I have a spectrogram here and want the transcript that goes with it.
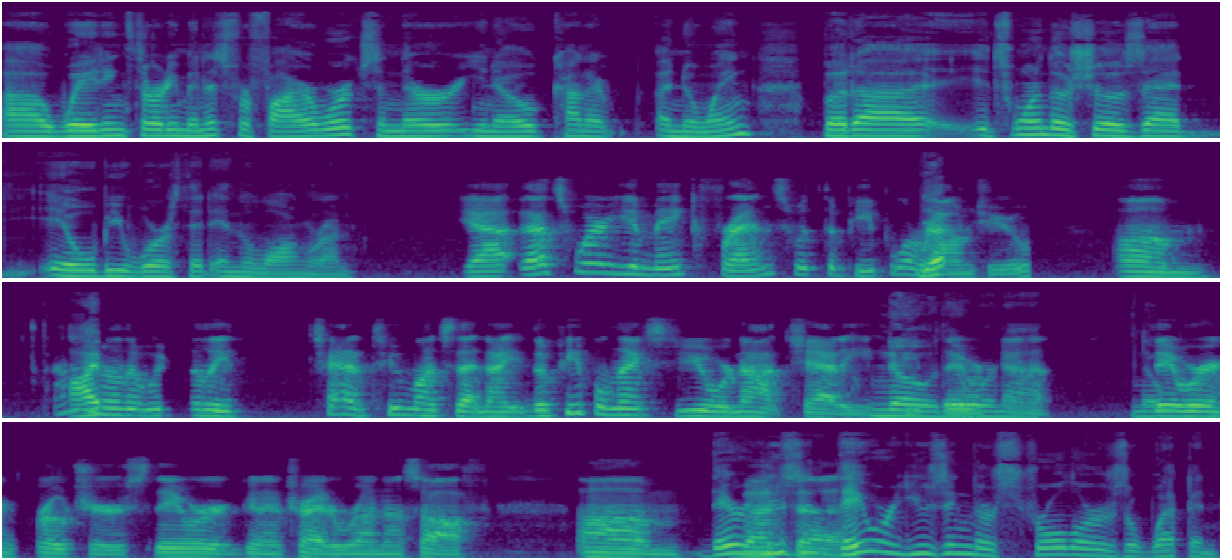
Uh, waiting 30 minutes for fireworks and they're you know kind of annoying but uh, it's one of those shows that it will be worth it in the long run yeah that's where you make friends with the people around yep. you um, i don't I, know that we really chatted too much that night. The people next to you were not chatty. No, they, they were, were not. Nope. They were encroachers. They were gonna try to run us off. Um, they were but, using uh, they were using their stroller as a weapon.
